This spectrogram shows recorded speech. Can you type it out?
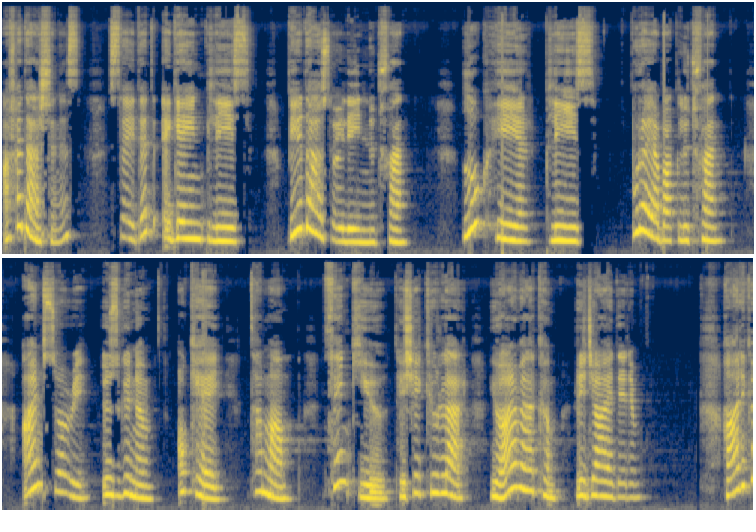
Affedersiniz. Say that again please. Bir daha söyleyin lütfen. Look here please. Buraya bak lütfen. I'm sorry. Üzgünüm. Okay. Tamam. Thank you. Teşekkürler. You are welcome. Rica ederim. Harika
